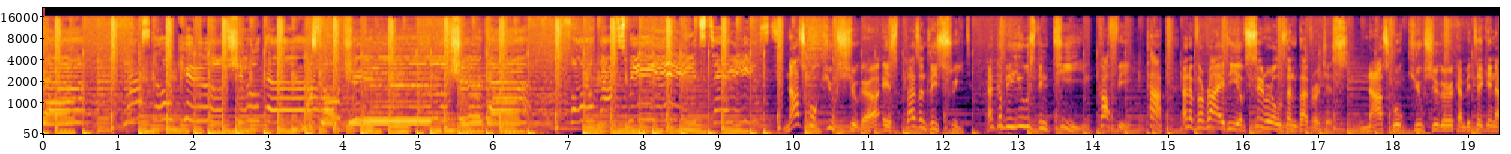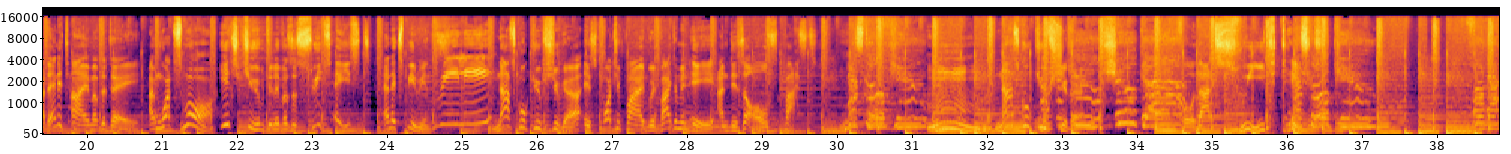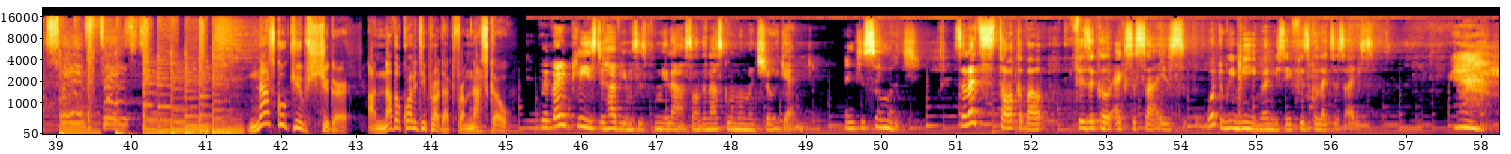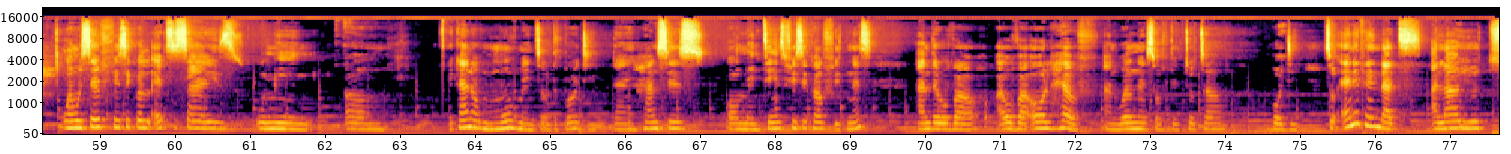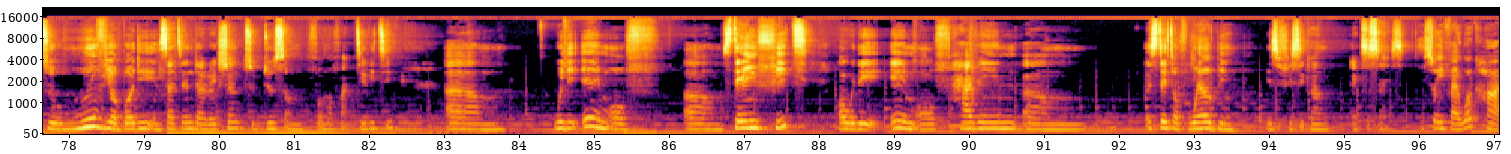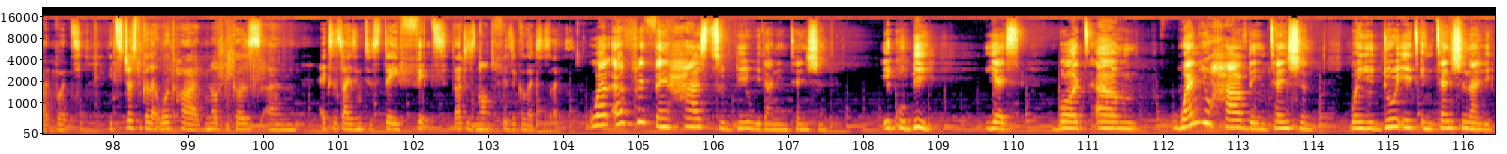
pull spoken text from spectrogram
Nasco Cube Sugar is pleasantly sweet and can be used in tea, coffee, pap, and a variety of cereals and beverages. Nasco Cube Sugar can be taken at any time of the day. And what's more, each cube delivers a sweet taste and experience. Really? Nasco Cube Sugar is fortified with vitamin A and dissolves fast. Nasco Cube. Mmm, Nasco Cube Nasco Sugar. Cube Sugar. For that sweet taste. Nasco Cube. Nasco Cube Sugar, another quality product from Nasco. We're very pleased to have you, Mrs. Fumi Las, on the NASCO Moments show again. Thank you so much. So let's talk about physical exercise. What do we mean when we say physical exercise? When we say physical exercise, we mean um, a kind of movement of the body that enhances or maintains physical fitness and the over, overall health and wellness of the total body. So anything that allow you to move your body in certain direction to do some form of activity um, with the aim of um, staying fit or with the aim of having um, a state of well-being is physical exercise. So if I work hard, but it's just because I work hard, not because I'm exercising to stay fit, that is not physical exercise. Well, everything has to be with an intention. It could be, yes, but um, when you have the intention, when you do it intentionally,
